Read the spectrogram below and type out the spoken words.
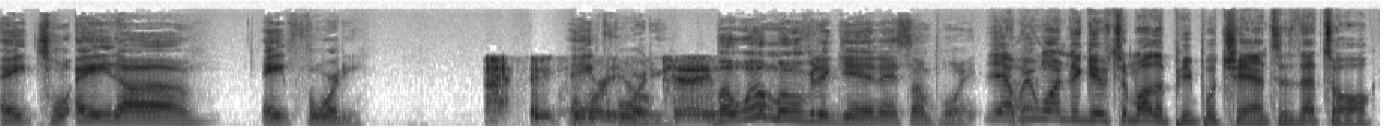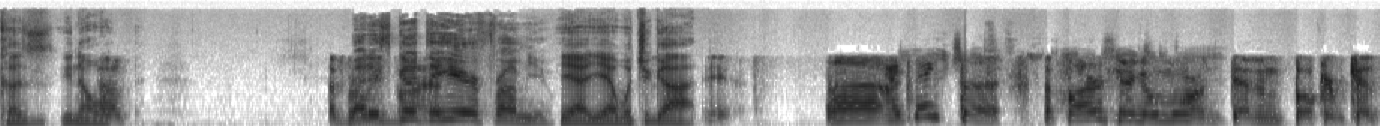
eight tw- eight uh eight forty. eight Eight forty? forty. Okay. But we'll move it again at some point. Yeah, we wanted to give some other people chances. That's all. Because, you know, Oh, That's But really it's good to hear from you. yeah, yeah. What you got? Uh, I think the the Fire's going to go more on Devin Booker because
